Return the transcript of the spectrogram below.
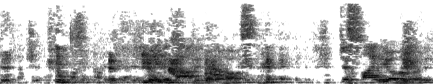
Just slightly overloaded.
